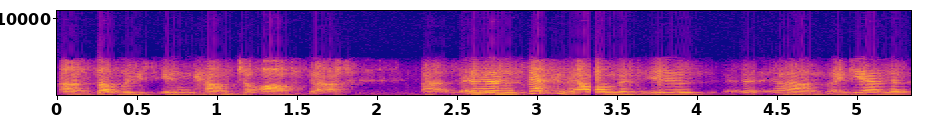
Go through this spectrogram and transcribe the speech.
uh, sublease income to offset. Uh, and then the second element is, um, again, that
